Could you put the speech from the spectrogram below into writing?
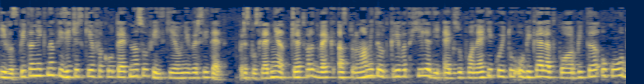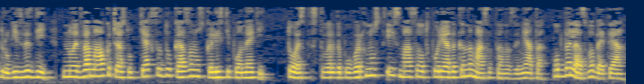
и възпитаник на физическия факултет на Софийския университет. През последния четвърт век астрономите откриват хиляди екзопланети, които обикалят по орбита около други звезди, но едва малка част от тях са доказано скалисти планети т.е. с твърда повърхност и с маса от порядъка на масата на Земята, отбелязва БТА.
